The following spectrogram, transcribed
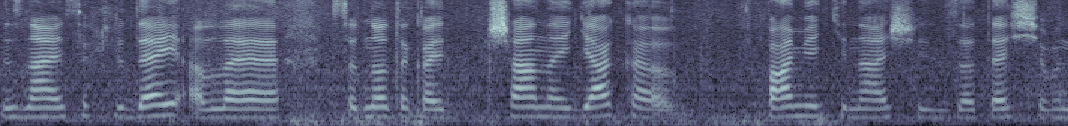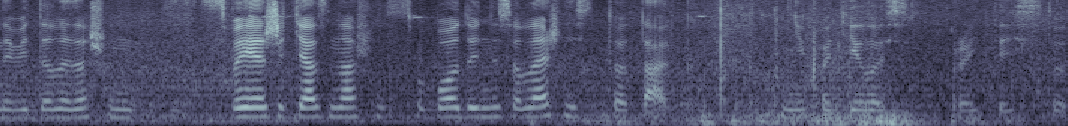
не, знаю цих людей, але все одно така шана і дяка в пам'яті нашій за те, що вони віддали нашу своє життя за нашу свободу і незалежність, то так мені хотілося пройтись тут.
